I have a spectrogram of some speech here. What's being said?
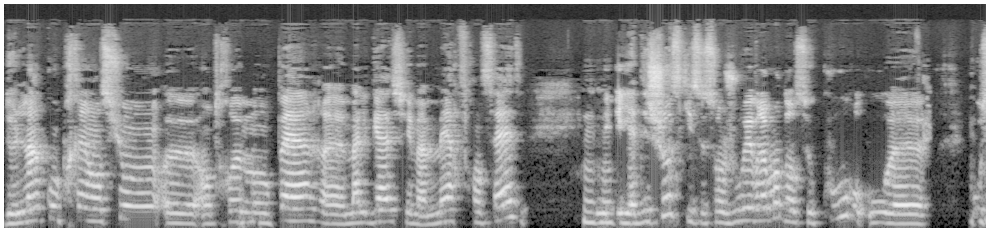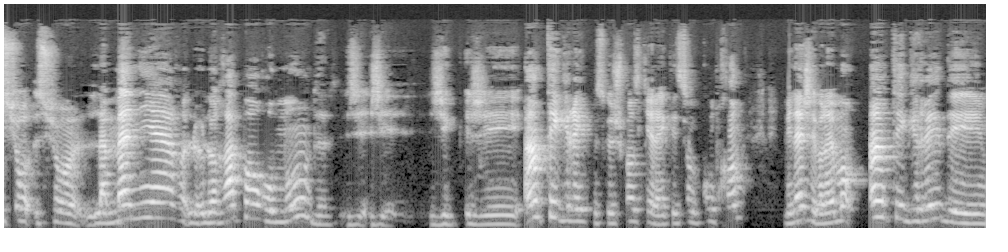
de l'incompréhension euh, entre mon père euh, malgache et ma mère française. Mmh et il y a des choses qui se sont jouées vraiment dans ce cours où, où sur, sur la manière, le, le rapport au monde, j'ai intégré, parce que je pense qu'il y a la question de comprendre, mais là j'ai vraiment intégré des,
